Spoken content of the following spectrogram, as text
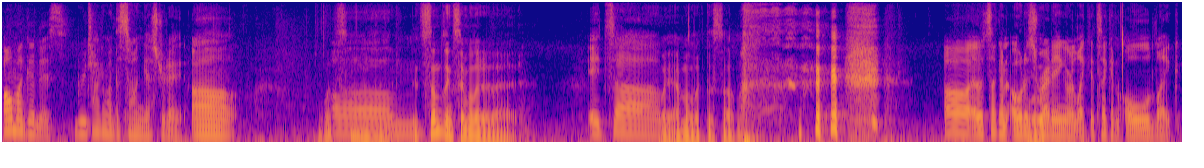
Oh my goodness, we were talking about the song yesterday. Uh. What song um, it? Um, it's something similar to that. It's um. Wait, I'm gonna look this up. oh, it was like an Otis Whoop. Redding or like it's like an old like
